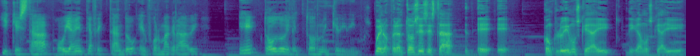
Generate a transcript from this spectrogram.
y que está obviamente afectando en forma grave eh, todo el entorno en que vivimos. Bueno, pero entonces está... Eh, eh, concluimos que hay, digamos que hay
